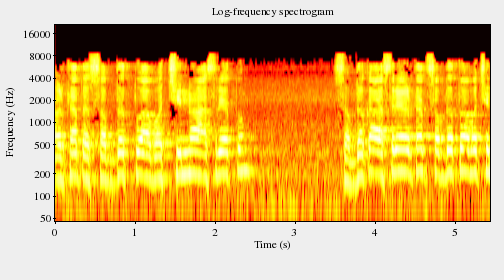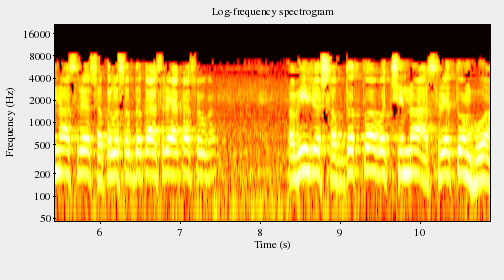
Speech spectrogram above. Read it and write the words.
अर्थात शब्दत्व अवच्छिन्न आश्रयत्व शब्द का आश्रय अर्थात शब्दत्व अवच्छिन्न आश्रय, सकल शब्द का आश्रय आकाश होगा। अभी जो शब्दत्व अवच्छिन्न आश्रयत्व हुआ,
